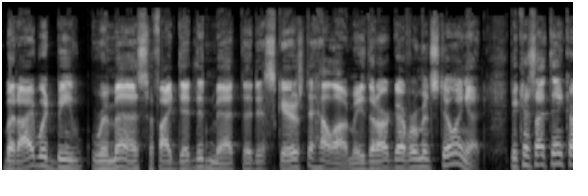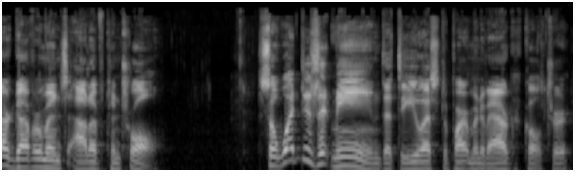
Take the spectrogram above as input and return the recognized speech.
But I would be remiss if I didn't admit that it scares the hell out of me that our government's doing it, because I think our government's out of control. So, what does it mean that the U.S. Department of Agriculture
